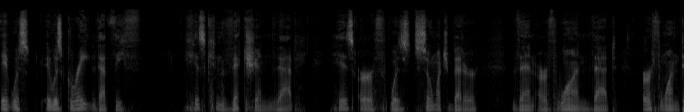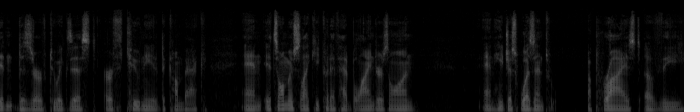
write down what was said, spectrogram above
it was it was great that the his conviction that his earth was so much better than earth 1 that earth 1 didn't deserve to exist. Earth 2 needed to come back and it's almost like he could have had blinders on and he just wasn't apprised of the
